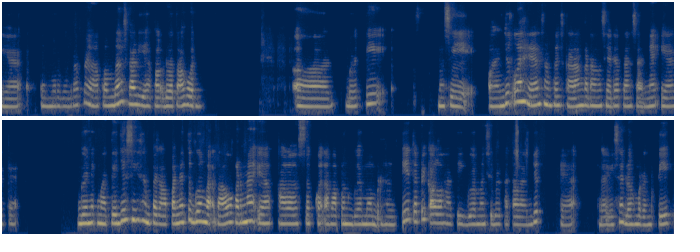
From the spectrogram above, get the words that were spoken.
ya umur berapa ya 18 kali ya kalau dua tahun uh, berarti masih lanjut lah ya sampai sekarang karena masih ada perasaannya ya kayak gue nikmati aja sih sampai kapannya tuh gue nggak tahu karena ya kalau sekuat apa pun gue mau berhenti tapi kalau hati gue masih berkata lanjut ya nggak bisa dong berhenti.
